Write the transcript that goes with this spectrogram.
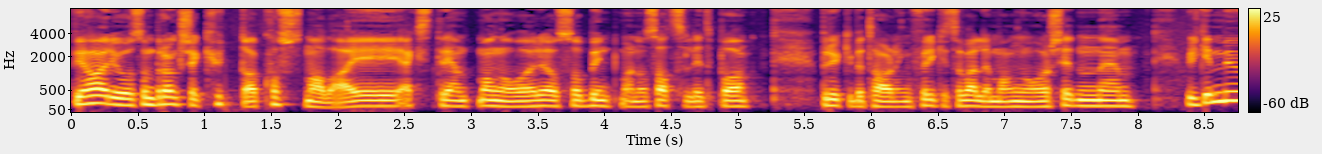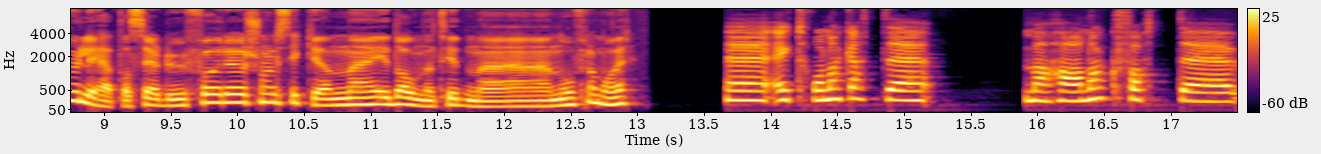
Vi har jo som bransje kutta kostnader i ekstremt mange år, og så begynte man å satse litt på brukerbetaling for ikke så veldig mange år siden. Hvilke muligheter ser du for journalistikken i dalende tidene nå framover? Jeg tror nok at vi har nok fått eh,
